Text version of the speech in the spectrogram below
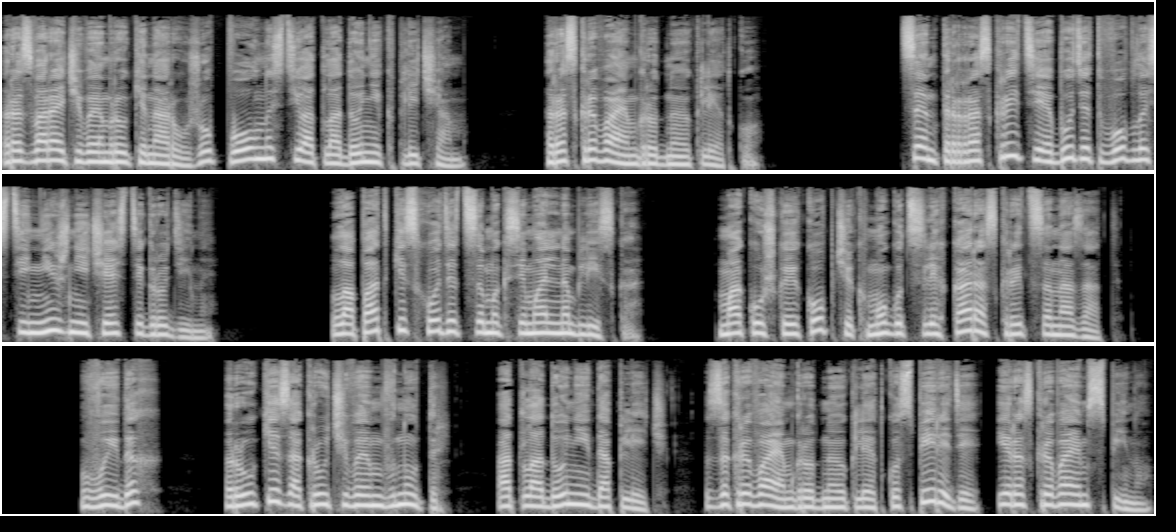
Разворачиваем руки наружу, полностью от ладони к плечам. Раскрываем грудную клетку. Центр раскрытия будет в области нижней части грудины. Лопатки сходятся максимально близко. Макушка и копчик могут слегка раскрыться назад. Выдох. Руки закручиваем внутрь, от ладоней до плеч. Закрываем грудную клетку спереди и раскрываем спину.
